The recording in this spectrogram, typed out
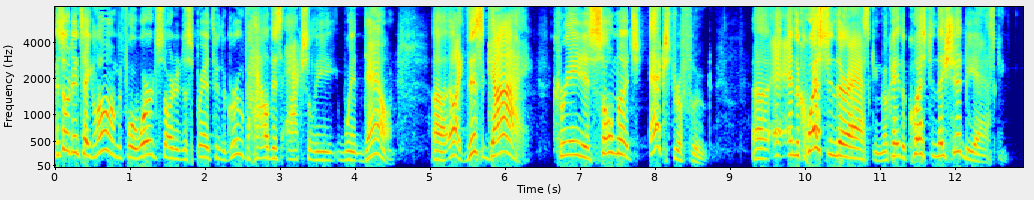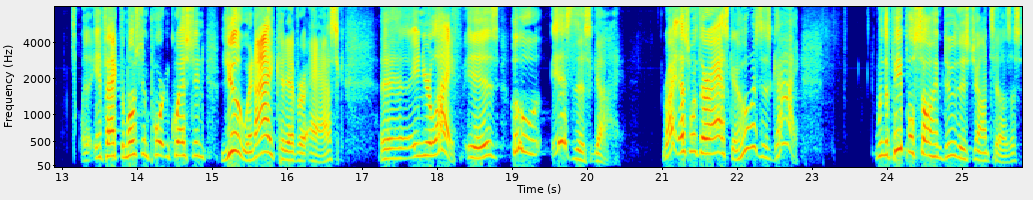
And so it didn't take long before word started to spread through the group how this actually went down. Uh, like this guy created so much extra food. Uh, and the question they're asking, okay, the question they should be asking, uh, in fact, the most important question you and I could ever ask uh, in your life is who is this guy? Right? That's what they're asking. Who is this guy? When the people saw him do this, John tells us,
